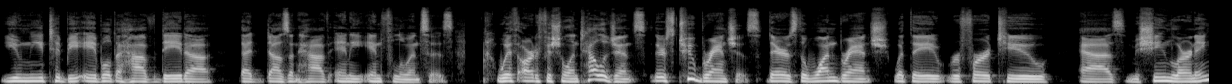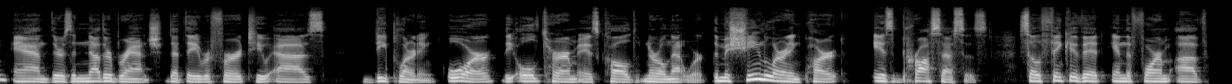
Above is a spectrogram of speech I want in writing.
you need to be able to have data that doesn't have any influences. With artificial intelligence, there's two branches. There's the one branch, what they refer to as machine learning, and there's another branch that they refer to as deep learning, or the old term is called neural network. The machine learning part is processes. So think of it in the form of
